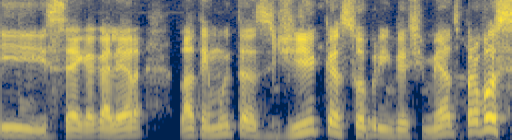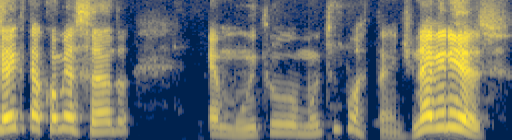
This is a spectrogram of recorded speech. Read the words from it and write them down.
E segue a galera. Lá tem muitas dicas sobre investimentos. Para você que está começando, é muito, muito importante. Né, Vinícius?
